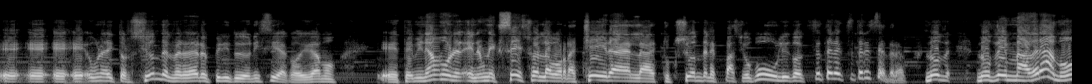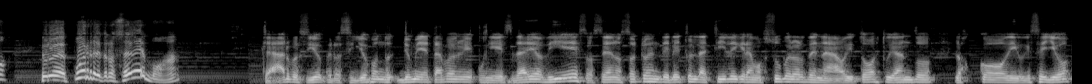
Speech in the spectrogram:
eh, eh, eh, una distorsión del verdadero espíritu dionisíaco, digamos. Terminamos en, un exceso en la borrachera, en la destrucción del espacio público, etcétera, etcétera, etcétera. Nos, desmadramos, pero después retrocedemos, ¿ah? Claro, pero si yo, pero si yo cuando yo mi etapa universitaria vi eso, o sea, nosotros en Derecho en la Chile que éramos súper ordenados y todos estudiando los códigos, qué sé yo,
